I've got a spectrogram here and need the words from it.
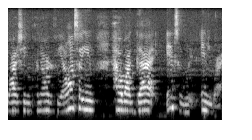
watching pornography? I want to tell you how I got into it anyway.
